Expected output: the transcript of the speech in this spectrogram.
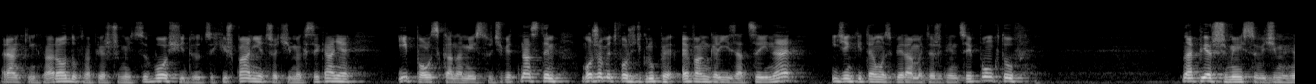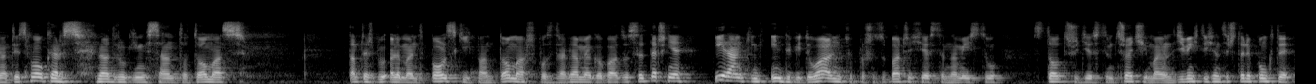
ranking narodów, na pierwszym miejscu Włosi, drudzy Hiszpanie, trzeci Meksykanie i Polska na miejscu 19. Możemy tworzyć grupy ewangelizacyjne i dzięki temu zbieramy też więcej punktów. Na pierwszym miejscu widzimy United Smokers, na drugim Santo Tomas. Tam też był element polski, pan Tomasz, pozdrawiamy go bardzo serdecznie. I ranking indywidualny, tu proszę zobaczyć, jestem na miejscu 133, mając 9004 punkty.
